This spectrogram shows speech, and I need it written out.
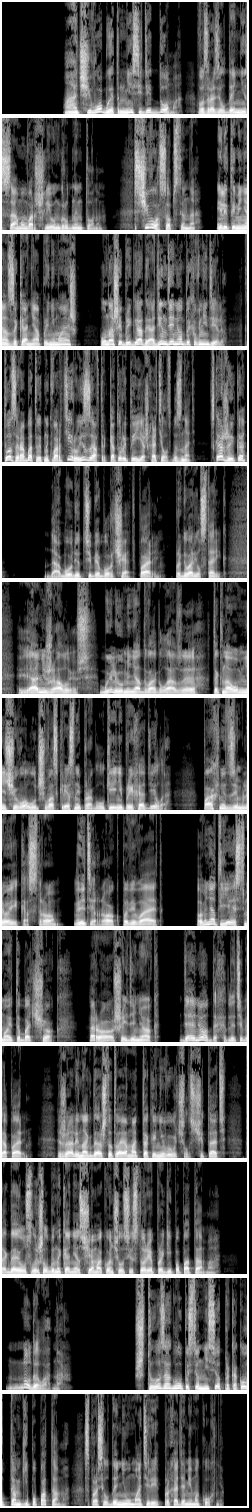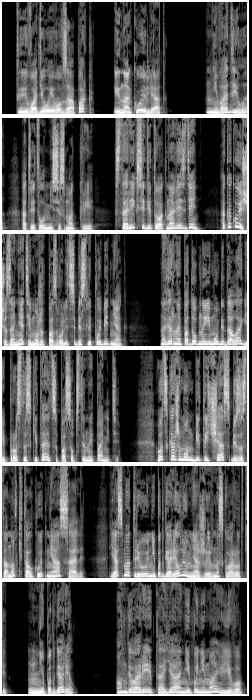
«А чего бы это мне сидеть дома?» — возразил Дэнни самым ворчливым грудным тоном. «С чего, собственно? Или ты меня за коня принимаешь? У нашей бригады один день отдыха в неделю. Кто зарабатывает на квартиру и завтрак, который ты ешь, хотелось бы знать? Скажи-ка». «Да будет тебе бурчать, парень», — проговорил старик. «Я не жалуюсь. Были у меня два глаза, так на ум ничего лучше воскресной прогулки и не приходило. Пахнет землей и костром, ветерок повивает. У меня-то есть мой табачок. Хороший денек. День отдыха для тебя, парень. Жаль иногда, что твоя мать так и не выучилась читать. Тогда я услышал бы, наконец, чем окончилась история про гипопотама. Ну да ладно. «Что за глупость он несет про какого-то там гипопотама?» — спросил Дэнни у матери, проходя мимо кухни. «Ты водила его в зоопарк? И на кой ляд?» «Не водила», — ответила миссис МакКри. «Старик сидит у окна весь день. А какое еще занятие может позволить себе слепой бедняк? Наверное, подобные ему бедолаги просто скитаются по собственной памяти. Вот, скажем, он битый час без остановки толкует мне о сале. Я смотрю, не подгорел ли у меня жир на сковородке. Не подгорел. Он говорит, а я не понимаю его.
